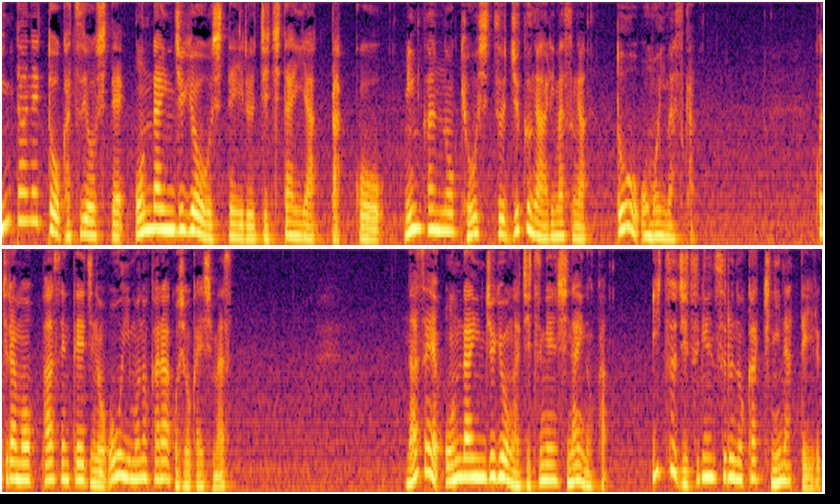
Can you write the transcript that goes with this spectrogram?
ンターネットを活用してオンライン授業をしている自治体や学校民間の教室塾がありますがどう思いますか？こちらもパーセンテージの多いものからご紹介します。なぜオンライン授業が実現しないのか？いつ実現するのか気になっている。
